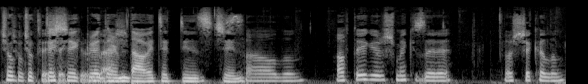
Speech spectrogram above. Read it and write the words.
Çok çok, çok teşekkür ederim davet ettiğiniz için. Sağ olun. Haftaya görüşmek üzere. Hoşçakalın.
